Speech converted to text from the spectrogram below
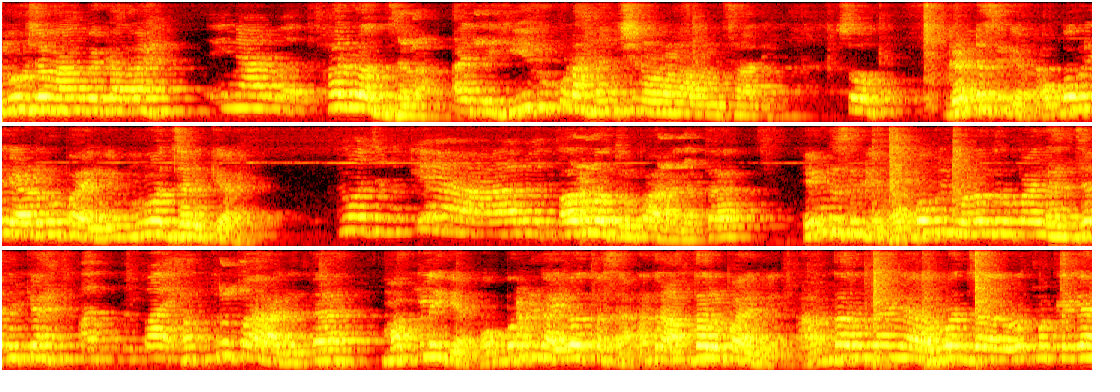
ನೂರು ಜನ ಆಗ್ಬೇಕಾದ್ರೆ? ಅರವತ್ತು. ಜನ. ಆಯ್ತು ಹೀಗೂ ಕೂಡ ಹಂಚಿ ನೋಡೋಣ ಒಂದು ಸಾರಿ ಸೊ ಗಂಡಸಿಗೆ ಒಬ್ಬೊಬ್ಬರಿಗೆ ಎರಡು ರೂಪಾಯಿ ಹಂಗೆ ಮೂವತ್ತು ಜನಕ್ಕೆ ಮೂವತ್ತು ಜನಕ್ಕೆ ಅರವತ್ತು. ರೂಪಾಯಿ ಆಗುತ್ತೆ? ಹೆಂಗಸರಿಗೆ ಒಬ್ಬೊಬ್ರಿಗೆ ಒಂದೊಂದು ರೂಪಾಯಿ ಹತ್ತು ಜನಕ್ಕೆ ಹತ್ತು ರೂಪಾಯಿ. ಹತ್ತು ರೂಪಾಯಿ ಆಗುತ್ತೆ? ಮಕ್ಕಳಿಗೆ ಒಬ್ಬೊಬ್ರಿಗೆ ಐವತ್ತು ಪೈಸೆ ಅಂದ್ರೆ ಅರ್ಧ ರೂಪಾಯಿ ಹಂಗೆ ಅರ್ಧ ರೂಪಾಯಿ ಅರವತ್ತು ಜನ ಅರವತ್ತು ಮಕ್ಕಳಿಗೆ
